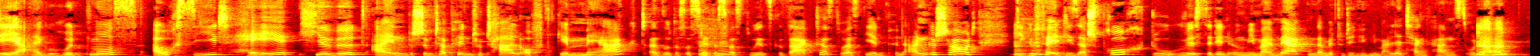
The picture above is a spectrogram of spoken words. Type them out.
der Algorithmus auch sieht, hey, hier wird ein bestimmter Pin total oft gemerkt. Also das ist ja mhm. das, was du jetzt gesagt hast. Du hast dir einen Pin angeschaut, dir mhm. gefällt dieser Spruch, du willst dir den irgendwie mal merken, damit du den irgendwie mal lettern kannst oder mhm.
